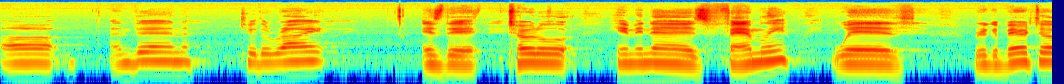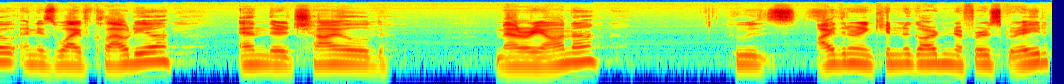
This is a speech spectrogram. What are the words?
Uh, and then to the right is the total Jimenez family with Rigoberto and his wife Claudia and their child Mariana, who is either in kindergarten or first grade.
